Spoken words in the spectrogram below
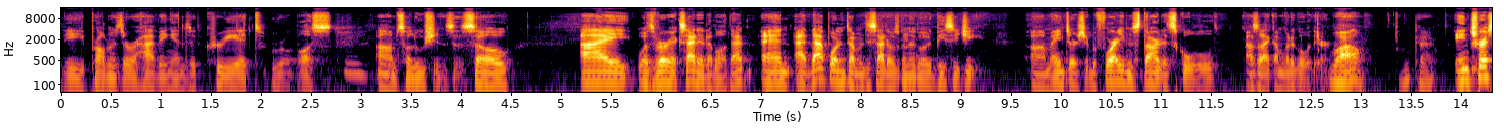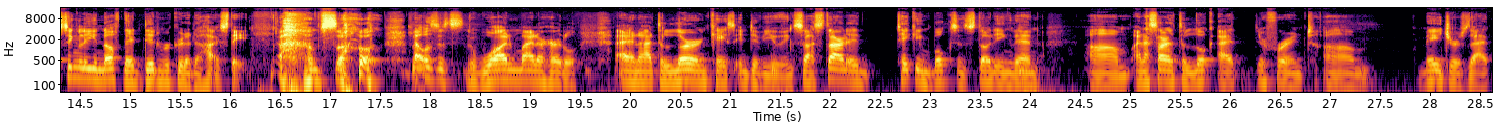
the problems they were having and to create robust Mm-hmm. um, solutions. So I was very excited about that. And at that point in time, I decided I was going to go to BCG, um, my internship. Before I even started school, I was like, I'm going to go there. Wow. Okay. Interestingly enough, they did recruit at Ohio State. Um, so that was just the one minor hurdle. And I had to learn case interviewing. So I started taking books and studying then. Um, and I started to look at different um, majors that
